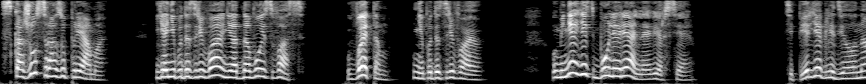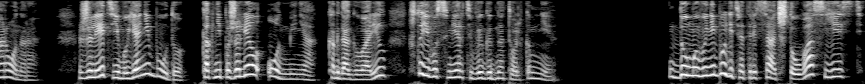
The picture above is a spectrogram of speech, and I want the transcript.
Скажу сразу прямо. Я не подозреваю ни одного из вас. В этом не подозреваю. У меня есть более реальная версия. Теперь я глядела на Ронора. Жалеть его я не буду, как не пожалел он меня, когда говорил, что его смерть выгодна только мне. Думаю, вы не будете отрицать, что у вас есть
